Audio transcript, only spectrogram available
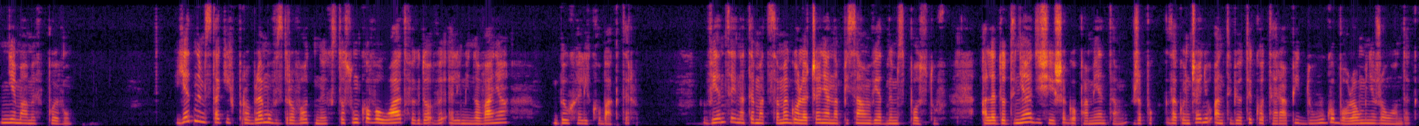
nie mamy wpływu? Jednym z takich problemów zdrowotnych, stosunkowo łatwych do wyeliminowania, był helikobakter. Więcej na temat samego leczenia napisałam w jednym z postów, ale do dnia dzisiejszego pamiętam, że po zakończeniu antybiotykoterapii długo bolał mnie żołądek.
